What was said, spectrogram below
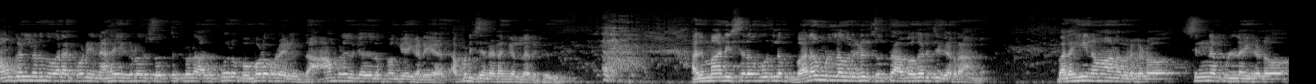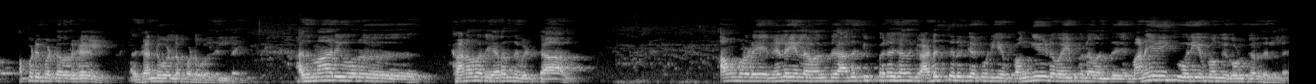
அவங்களிருந்து வரக்கூடிய நகைகளோ சொத்துக்களோ அது பூரா பொம்பளை பிள்ளைகளுக்கு தான். ஆம்பளைகளுக்கு அதில் பங்கே கிடையாது. அப்படி சில இடங்களில் இருக்குது. அது மாதிரி சில ஊரில் பலம் உள்ளவர்கள் சொத்து அபகரிச்சுக்கிறாங்க. பலகீனமானவர்களோ சின்ன பிள்ளைகளோ அப்படிப்பட்டவர்கள் அது கண்டுகொள்ளப்படுவதில்லை. அது மாதிரி ஒரு கணவர் இறந்து விட்டால் அவங்களுடைய நிலையில் வந்து அதுக்கு பிறகு அதுக்கு அடுத்து இருக்கக்கூடிய பங்கீடு வைப்பில் வந்து மனைவிக்கு உரிய பங்கு கொடுக்கறது இல்லை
